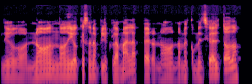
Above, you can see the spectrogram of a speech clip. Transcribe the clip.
Digo, no, no digo que es una película mala, pero no, no me convenció del todo.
